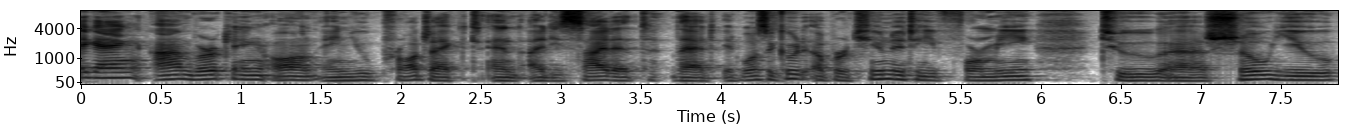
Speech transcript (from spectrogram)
Hey gang, I'm working on a new project and I decided that it was a good opportunity for me to uh, show you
